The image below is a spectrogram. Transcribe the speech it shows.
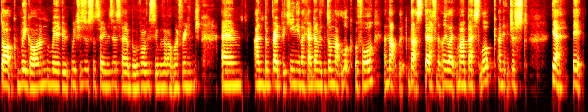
dark wig on with which is just the same as this hair, but obviously without my fringe. Um, and the red bikini, like I'd never done that look before, and that that's definitely like my best look, and it just, yeah, it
